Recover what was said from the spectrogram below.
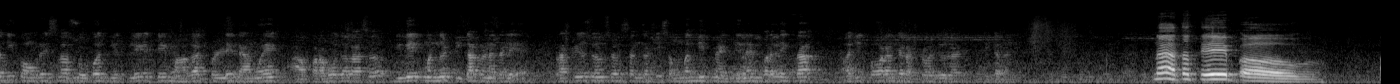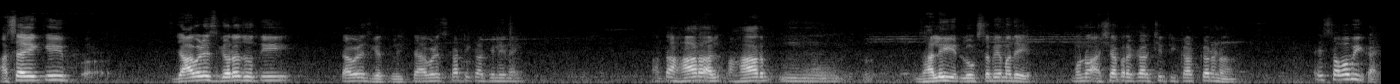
राष्ट्रवादी काँग्रेसला सोबत घेतले ते महागात पडले त्यामुळे अ, प्रभाव झाला असं विवेक मधनं टीका करण्यात आली राष्ट्रीय स्वयंसेवक संघाशी संबंधित मॅगझिन आहे परत एकदा अजित पवारांच्या राष्ट्रवादीवर टीका झाली. नाही आता ते असं आहे की ज्यावेळेस गरज होती त्यावेळेस घेतली. त्यावेळेस का टीका केली नाही? आता हार आल- हार झाली लोकसभेमध्ये म्हणून अशा प्रकारची टीका करणं हे स्वाभाविक आहे.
